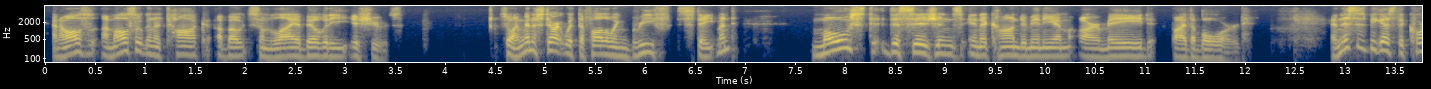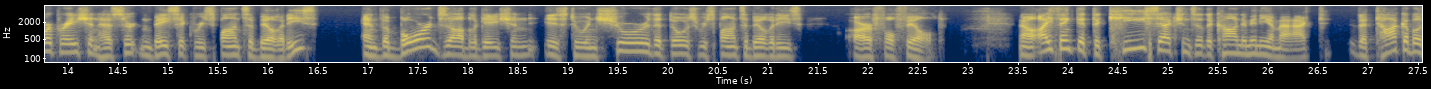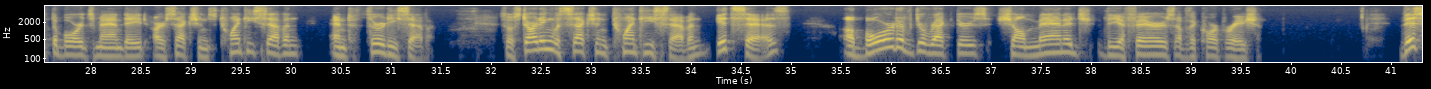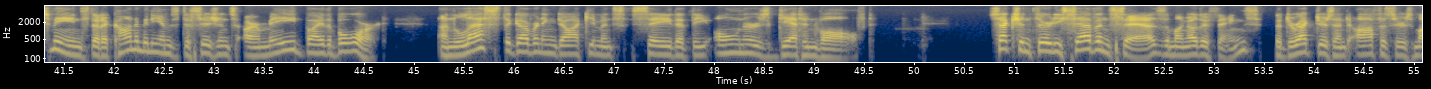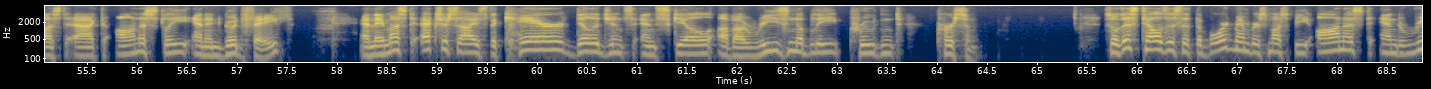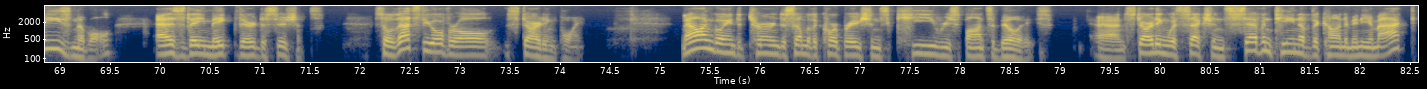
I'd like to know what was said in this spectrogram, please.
And also, I'm also going to talk about some liability issues. So I'm going to start with the following brief statement. Most decisions in a condominium are made by the board. And this is because the corporation has certain basic responsibilities, and the board's obligation is to ensure that those responsibilities are fulfilled. Now, I think that the key sections of the Condominium Act that talk about the board's mandate are sections 27 and 37. So, starting with section 27, it says, a board of directors shall manage the affairs of the corporation. This means that a condominium's decisions are made by the board, unless the governing documents say that the owners get involved. Section 37 says, among other things, the directors and officers must act honestly and in good faith, and they must exercise the care, diligence, and skill of a reasonably prudent person. So, this tells us that the board members must be honest and reasonable as they make their decisions. So, that's the overall starting point. Now, I'm going to turn to some of the corporation's key responsibilities. And starting with Section 17 of the Condominium Act,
